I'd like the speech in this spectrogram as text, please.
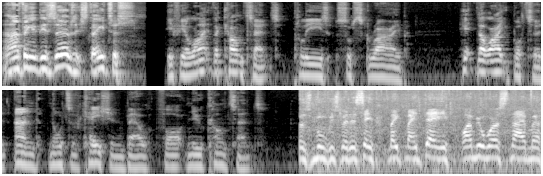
and I think it deserves its status. If you like the content, please subscribe. Hit the like button and notification bell for new content. Those movies where they say, make my day, or I'm your worst nightmare.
